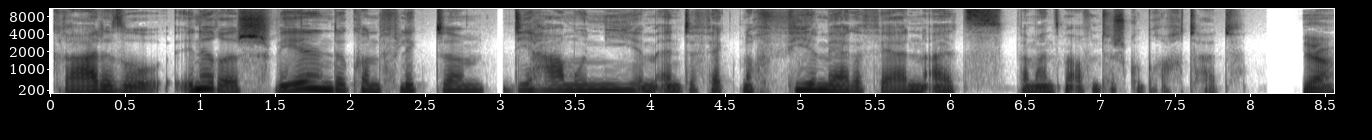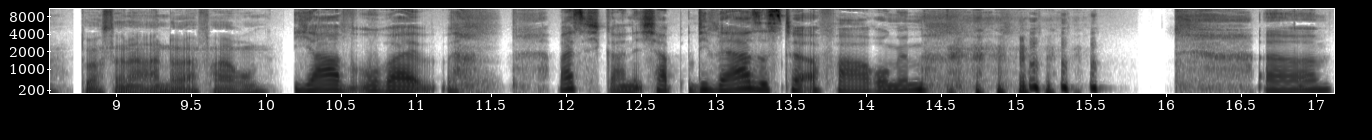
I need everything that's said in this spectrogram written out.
gerade so innere, schwelende Konflikte die Harmonie im Endeffekt noch viel mehr gefährden, als wenn man es mal auf den Tisch gebracht hat. Ja, du hast eine andere Erfahrung. Ja, wobei, weiß ich gar nicht. Ich habe diverseste Erfahrungen. Ähm,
